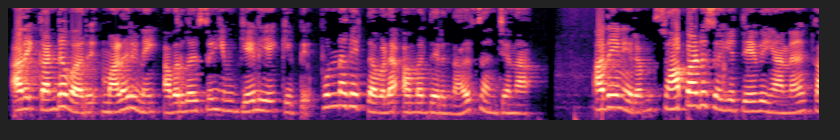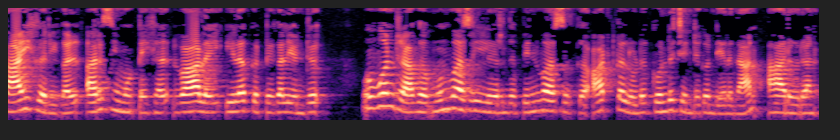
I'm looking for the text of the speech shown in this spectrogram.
அதை கண்டவாறு மலரினை அவர்கள் செய்யும் கேலியை கேட்டு புன்னகை தவள அமர்ந்திருந்தாள் சஞ்சனா. அதே நேரம் சாப்பாடு செய்ய தேவையான காய்கறிகள் அரிசி மூட்டைகள் வாழை இலக்கட்டுகள் என்று ஒவ்வொன்றாக முன்வாசலில் இருந்து பின்வாசுக்கு ஆட்களோடு கொண்டு சென்று கொண்டிருந்தான் ஆரூரன்.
